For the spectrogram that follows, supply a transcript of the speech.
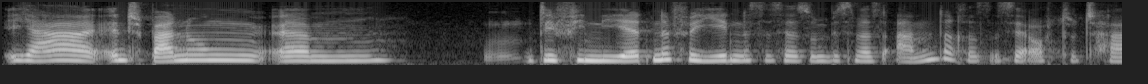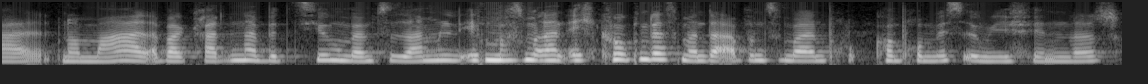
ja Entspannung ähm, definiert. Ne? Für jeden ist es ja so ein bisschen was anderes, ist ja auch total normal. Aber gerade in einer Beziehung, beim Zusammenleben muss man dann echt gucken, dass man da ab und zu mal einen Kompromiss irgendwie findet.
